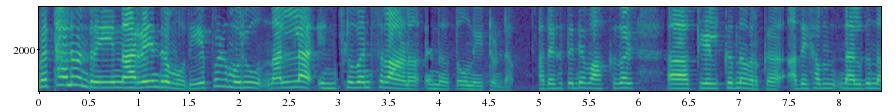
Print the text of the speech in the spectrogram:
പ്രധാനമന്ത്രി നരേന്ദ്രമോദി എപ്പോഴും ഒരു നല്ല ഇൻഫ്ലുവൻസർ ആണ് എന്ന് തോന്നിയിട്ടുണ്ട്. അദ്ദേഹത്തിന്റെ വാക്കുകൾ കേൾക്കുന്നവർക്ക് അദ്ദേഹം നൽകുന്ന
